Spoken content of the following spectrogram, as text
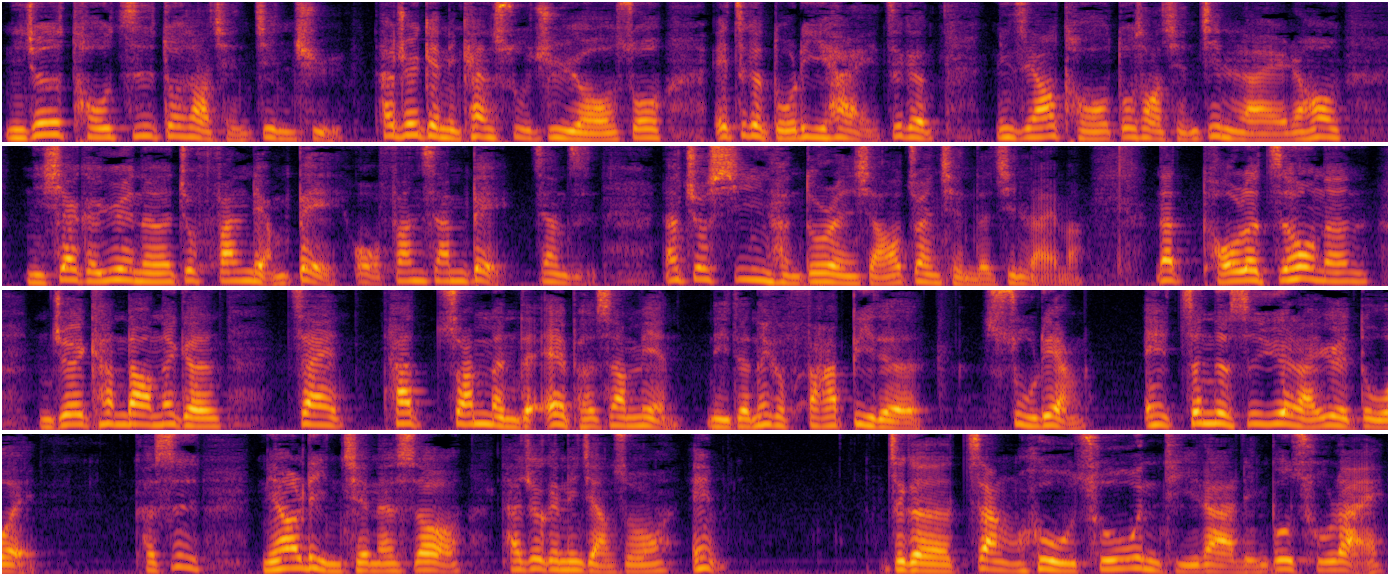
你就是投资多少钱进去，他就会给你看数据哦，说诶这个多厉害，这个你只要投多少钱进来，然后你下个月呢就翻两倍哦，翻三倍这样子，那就吸引很多人想要赚钱的进来嘛。那投了之后呢，你就会看到那个在他专门的 app 上面，你的那个发币的数量，诶真的是越来越多诶可是你要领钱的时候，他就跟你讲说：“哎，这个账户出问题啦，领不出来。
